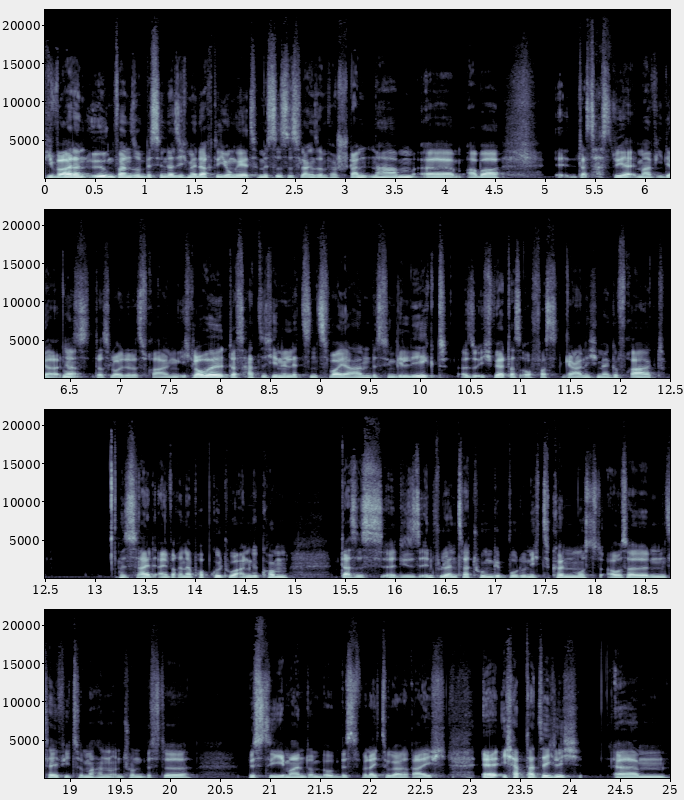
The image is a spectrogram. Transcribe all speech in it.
Die war dann irgendwann so ein bisschen, dass ich mir dachte, Junge, jetzt müsstest du es langsam verstanden haben, äh, aber das hast du ja immer wieder, dass, dass Leute das fragen. Ich glaube, das hat sich in den letzten zwei Jahren ein bisschen gelegt. Also ich werde das auch fast gar nicht mehr gefragt. Es ist halt einfach in der Popkultur angekommen, dass es äh, dieses Influencer-Tun gibt, wo du nichts können musst, außer ein Selfie zu machen und schon bist du, bist du jemand und, und bist vielleicht sogar reich. Äh, ich habe tatsächlich ähm,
